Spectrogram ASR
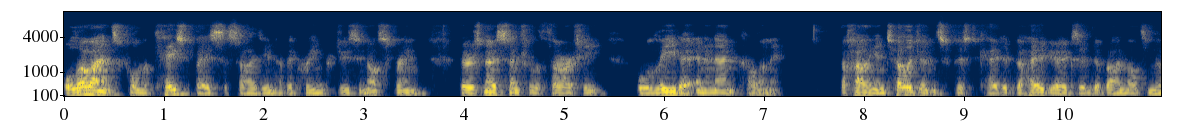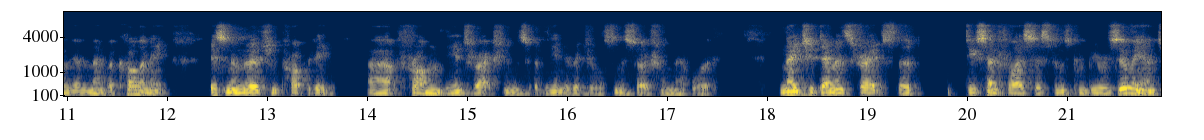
Although ants form a caste-based society and have a queen producing offspring, there is no central authority or leader in an ant colony. The highly intelligent and sophisticated behavior exhibited by a multi-million member colony is an emergent property uh, from the interactions of the individuals in the social network. Nature demonstrates that decentralized systems can be resilient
